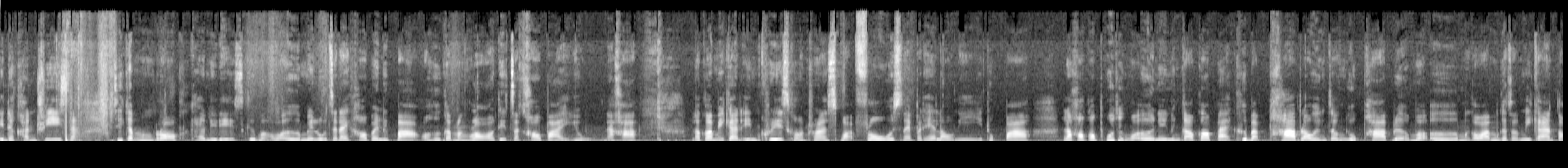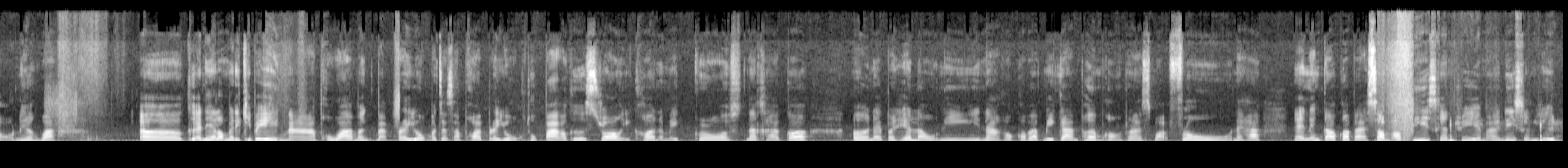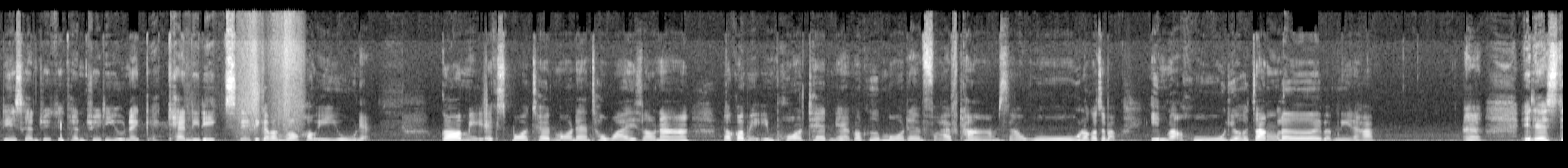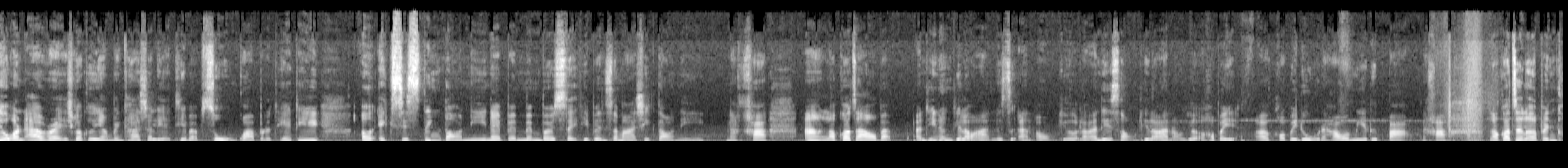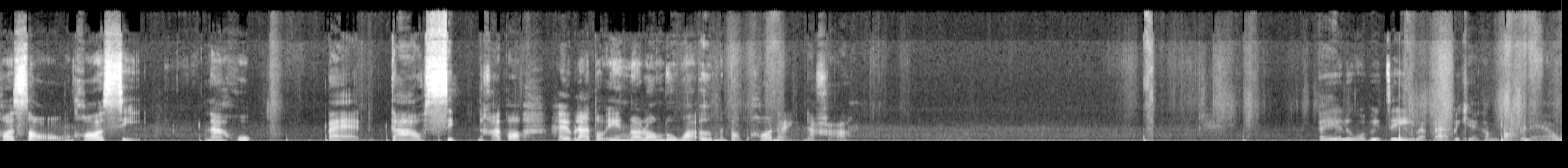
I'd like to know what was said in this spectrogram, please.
in the countries เนี่ยที่กำลังรอคือ candidates คือหมายว่าเออไม่รู้จะได้เข้าไปหรือเปล่า ก็คือกำลังรอที่จะเข้าไปอยู่นะคะแล้วก็มีการ increase ของ transport flows ในประเทศเหล่านี้ถูกปะแล้วเขาก็พูดถึงว่าเออใน 1998 คือแบบภาพเรายังต้องอยู่ภาพเดิมว่าเออเหมือนกับว่ามันก็จะมีการต่อเนื่องว่า เอ่อคืออันนี้เราไม่ได้คิดไปเองนะ เพราะว่ามันแบบประโยคมันจะซัพพอร์ตประโยคถูกปะก็คือ strong economic growth นะคะ ก็เออในประเทศเหล่านี้นะเขาก็แบบมีการเพิ่มของ transport flow นะคะ ใน 1998 some of these country เห็นไหม these country คือ these country คือ country ที่อยู่ใน candidates เนี่ย ที่กำลังรอเข้า EU เนี่ย ก็มี exported more than twice แล้วนะ แล้วก็มี imported เนี่ย ก็คือ more than five times นะ หู เราก็จะแบบ อินว่า หู เยอะจังเลยแบบนี้นะคะ it is still on average ก็คือยังเป็นค่าเฉลี่ยที่แบบสูงกว่าประเทศที่เออ existing ตอนนี้ในเป็น member state ที่เป็นสมาชิกตอนนี้นะคะอะเราก็จะเอาแบบอันที่หนึ่งที่เราอ่านรู้สึกอ่านออกเยอะ แล้วอันที่สองที่เราอ่านออกเยอะเข้าไปเอาเข้าไปดูนะคะว่ามีหรือเปล่านะคะ เราก็จะเหลือเป็นข้อ 2 ข้อ4นะ6 8 9 10นะคะก็ให้เวลาตัวเองแล้วลองดูว่าเออมันตอบข้อไหนนะคะ อ๊หรือว่าพี่จีแบบแอบไปเขียนคำตอบไปแล้ว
